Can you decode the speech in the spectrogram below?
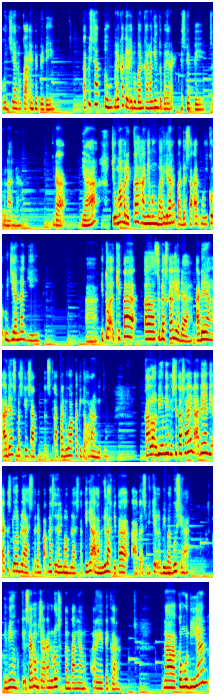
ujian UKM PPD. Tapi satu, mereka tidak dibebankan lagi untuk bayar SPP sebenarnya. Tidak, ya. Cuma mereka hanya membayar pada saat mau ikut ujian lagi. Nah, itu kita uh, eh, 11 kali ada. Ada yang ada 11 kali satu, apa dua apa tiga orang gitu. Kalau di universitas lain ada yang di atas 12, ada 14 ada 15. Artinya alhamdulillah kita agak sedikit lebih bagus ya. Ini saya membicarakan dulu tentang yang retaker. Nah, kemudian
